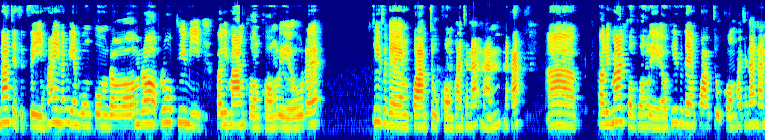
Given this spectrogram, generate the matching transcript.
หน้า74ให้นักเรียนวงกลมล้อมรอบรูปที่มีปริมาณของของเหลวและที่แสดงความจุของภาชนะนั้นนะคะ อ่าปริมาตรของของเหลวที่แสดงความจุของภาชนะนั้น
